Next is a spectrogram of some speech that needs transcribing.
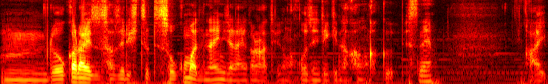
うん、ローカライズさせる必要ってそこまでないんじゃないかなというのが個人的な感覚ですね。はい。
